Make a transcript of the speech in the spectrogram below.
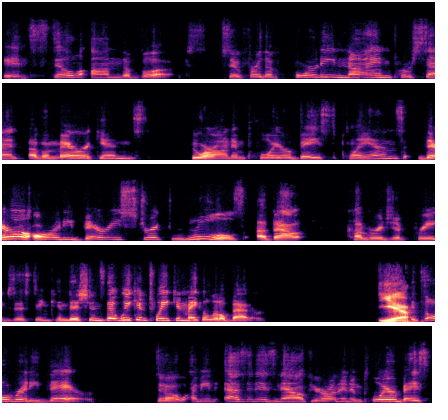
it's still on the books so for the 49% of americans who are on employer based plans, there are already very strict rules about coverage of pre existing conditions that we can tweak and make a little better. Yeah, It's already there. So, I mean, as it is now, if you're on an employer based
